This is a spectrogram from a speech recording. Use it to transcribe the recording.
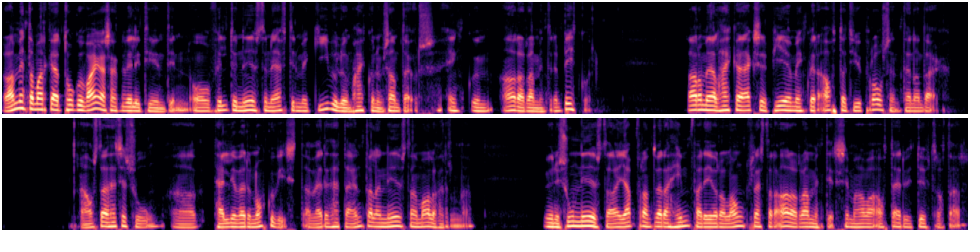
Rafmyndamarkaðar tóku vægarsagt vel í tíðindin og fylgdu niðurstunni eftir með gífulugum hækkunum samdægurs, engum aðra rafmyndir en bitcoin. Þar á meðal hækkaði XRP um einhver 80% þennan dag. Ástæða þessi svo að telja verið nokkuð víst að verið þetta endalega niðurstaða málaferðluna muni svo niðurstaða jafnframt vera heimfæri yfir á langt flestar aðra rafmyndir sem hafa átt erfitt uppdráttar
